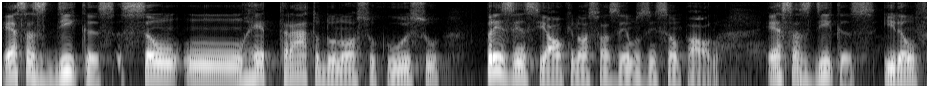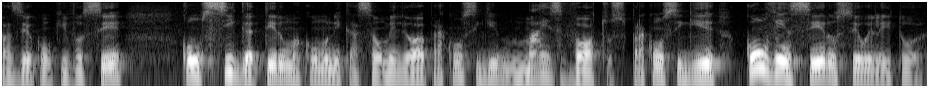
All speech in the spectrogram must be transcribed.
Essas dicas são um retrato do nosso curso presencial que nós fazemos em São Paulo. Essas dicas irão fazer com que você consiga ter uma comunicação melhor para conseguir mais votos, para conseguir convencer o seu eleitor.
